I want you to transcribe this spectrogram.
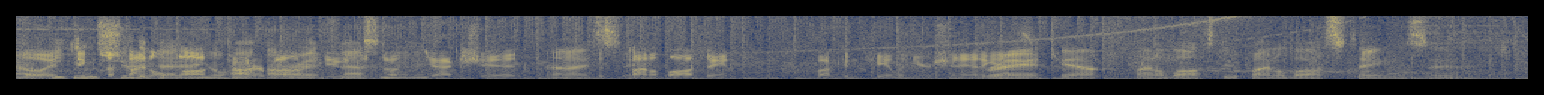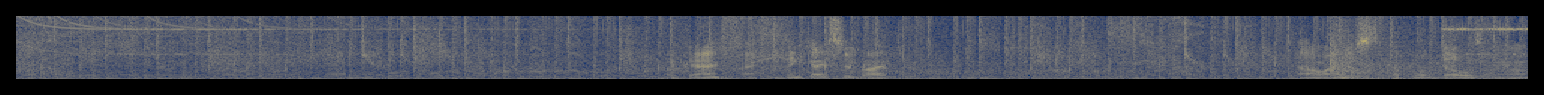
Oh, though I he think can shoot at that angle, huh? Alright, dude just does fascinating. jack shit. Ah, I This see. final boss ain't fucking feeling your shenanigans. Right. Yeah. Final boss do final boss things. Okay, I think I survived. Oh, I missed a couple of bells anyway.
